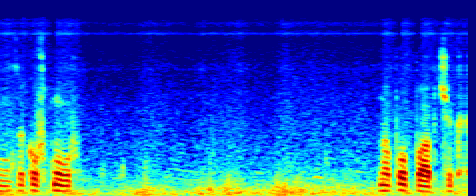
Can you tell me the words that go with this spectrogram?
він заковтнув на попапчик.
